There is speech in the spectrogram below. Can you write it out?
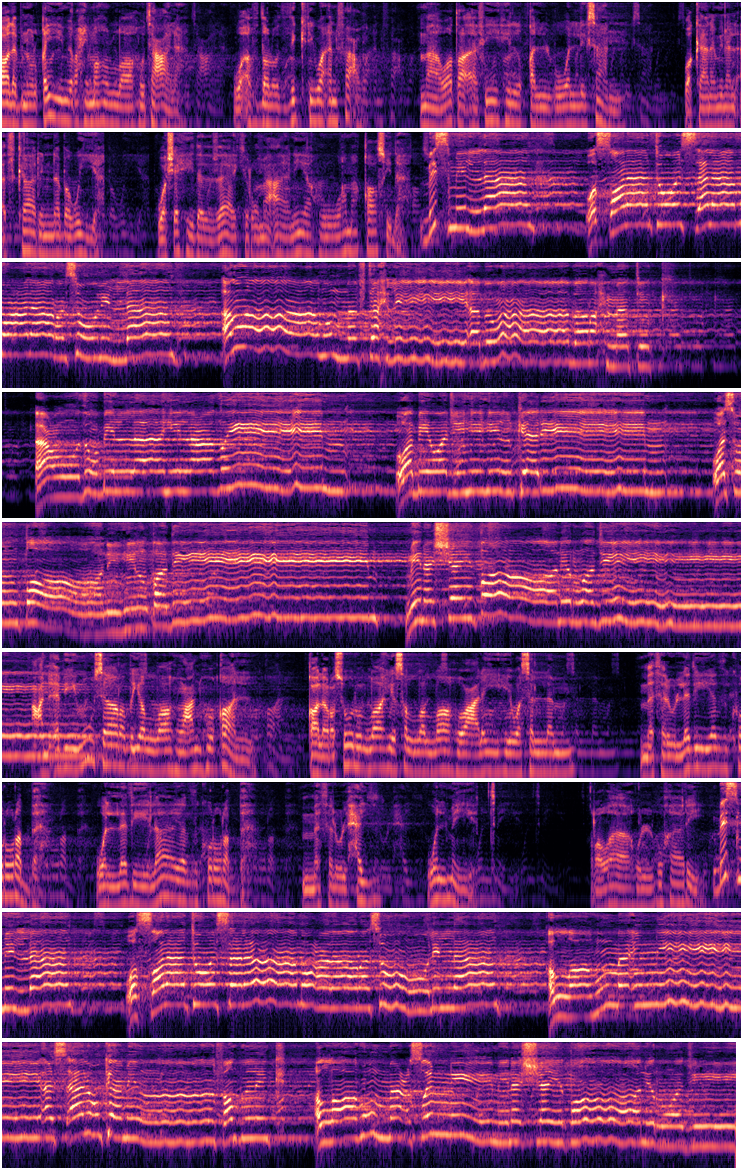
قال ابن القيم رحمه الله تعالى وأفضل الذكر وأنفعه ما وطأ فيه القلب واللسان وكان من الأذكار النبوية وشهد الذاكر معانيه ومقاصده. بسم الله والصلاة والسلام على رسول الله. اللهم افتح لي أبواب رحمتك. أعوذ بالله العظيم وبوجهه الكريم وسلطانه القديم من الشيطان الرجيم. عن أبي موسى رضي الله عنه قال قال رسول الله صلى الله عليه وسلم مثل الذي يذكر ربه. والذي لا يذكر ربه مثل الحي والميت. رواه البخاري. بسم الله والصلاة والسلام على رسول الله. اللهم إني أسألك من فضلك. اللهم اعصمني من الشيطان الرجيم.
